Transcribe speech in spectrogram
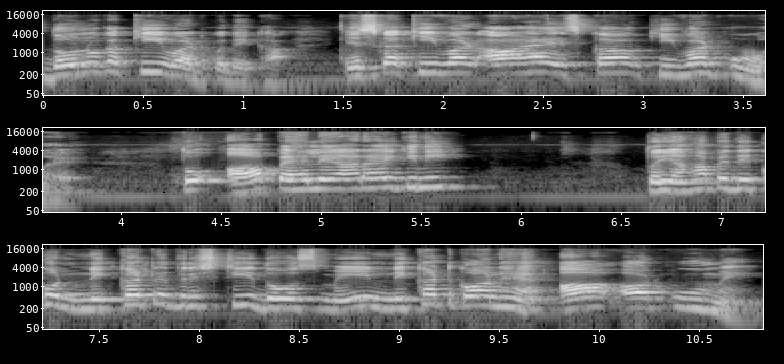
दोनों का कीवर्ड को देखा। इसका कीवर्ड आ है, इसका कीवर्ड ऊ है। तो आ पहले आ रहा है कि नहीं? तो यहाँ पे देखो निकट दृष्टि दोष में निकट कौन है? आ और उ में।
